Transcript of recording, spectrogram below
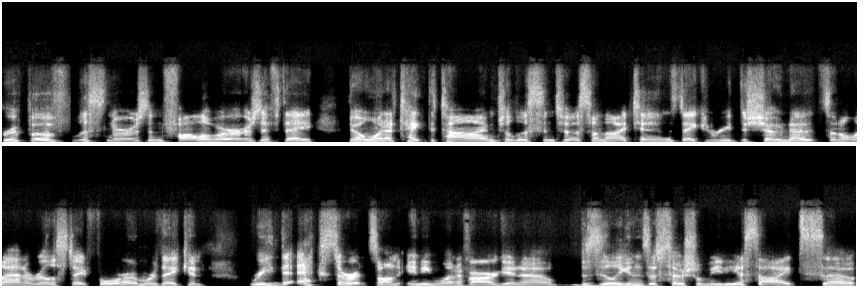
group of listeners and followers. If they don't want to take the time to listen to us on iTunes, they can read the show notes on Atlanta Real Estate Forum or they can read the excerpts on any one of our, you know, bazillions of social media sites. So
